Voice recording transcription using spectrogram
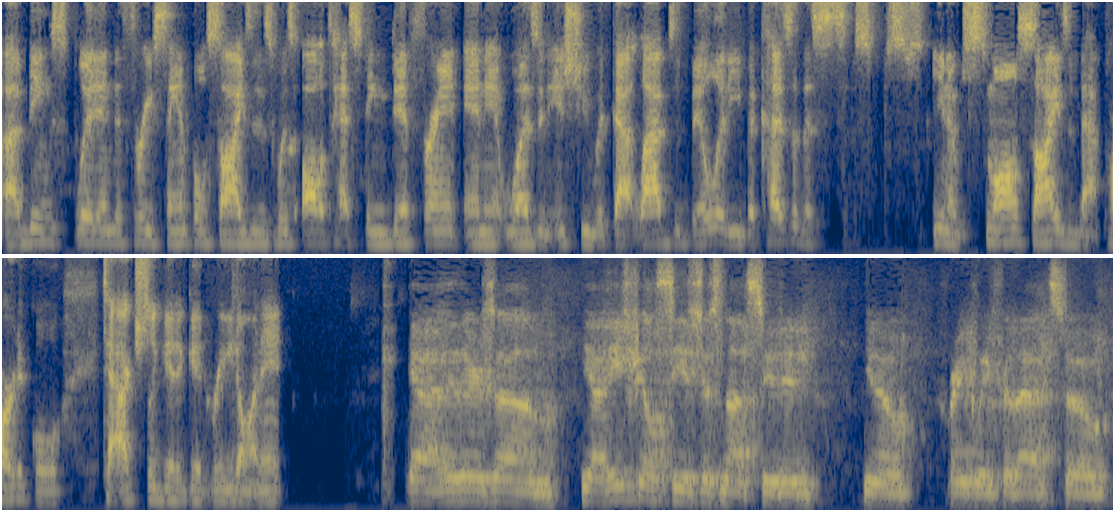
uh, being split into three sample sizes was all testing different, and it was an issue with that lab's ability because of the, you know, small size of that particle to actually get a good read on it. Yeah, there's um, yeah, HPLC is just not suited, you know, frankly for that. So,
